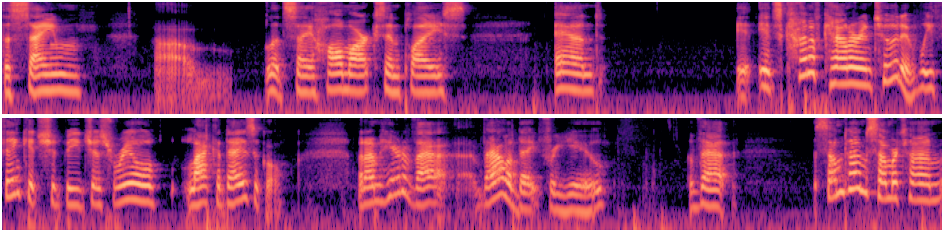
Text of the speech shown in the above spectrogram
the same, um, let's say, hallmarks in place. And it, it's kind of counterintuitive. We think it should be just real lackadaisical. But I'm here to va- validate for you that sometimes summertime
